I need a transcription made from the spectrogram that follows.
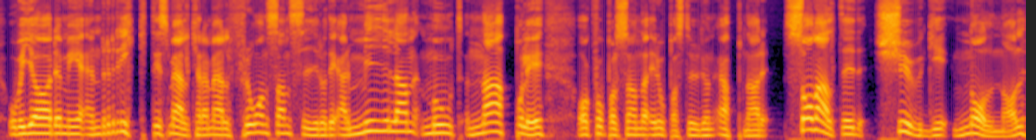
och vi gör det med en riktig smällkaramell från San Siro. Det är Milan mot Napoli och Fotbollssöndag Europastudion öppnar som alltid 20.00.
